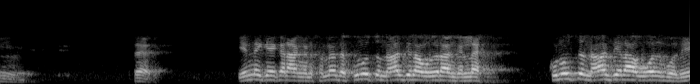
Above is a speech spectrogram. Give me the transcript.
ம். சரி என்ன கேக்குறாங்கன்னு சொன்னா அந்த குனூத்து நாசிலா ஓதுறாங்கல்ல குனூத்து நாசிலா ஓதும்போது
